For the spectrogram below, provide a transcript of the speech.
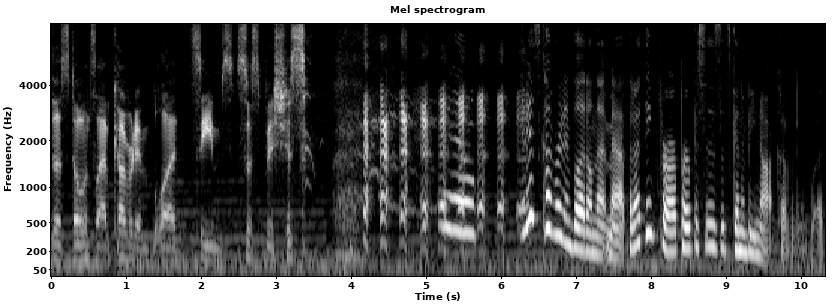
The stone slab covered in blood seems suspicious. well, it is covered in blood on that map, but I think for our purposes, it's going to be not covered in blood.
